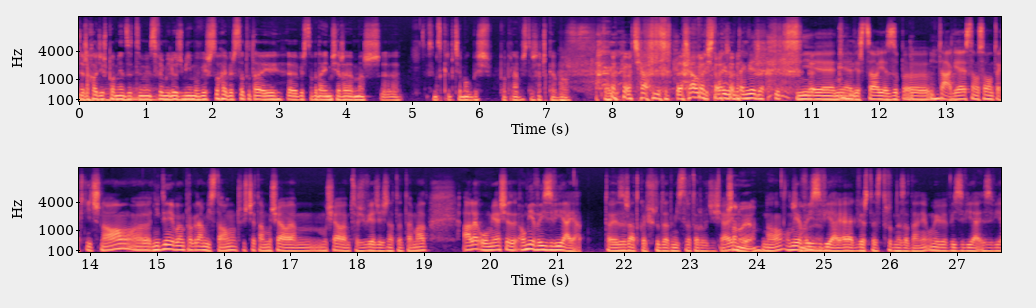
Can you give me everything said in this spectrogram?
Nie, że chodzisz nie, pomiędzy nie. tymi swoimi ludźmi i mówisz, słuchaj, wiesz co, tutaj, e, wiesz co, wydaje mi się, że masz e, w tym skrypcie mógłbyś poprawić troszeczkę, bo... Tak, chciałbyś, chciałbyś tak, żebym tak wiedział. Nie, nie, wiesz co, jest zupełnie... Tak, ja jestem osobą techniczną, e, nigdy nie byłem programistą, oczywiście tam musiałem, musiałem coś wiedzieć na ten temat, ale umie się, umie wyjść z VI. To jest rzadkość wśród administratorów dzisiaj. Szanuję. No, umie Szanuję. wyjść z VI, jak wiesz, to jest trudne zadanie, umie wyjść z VI, z VI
